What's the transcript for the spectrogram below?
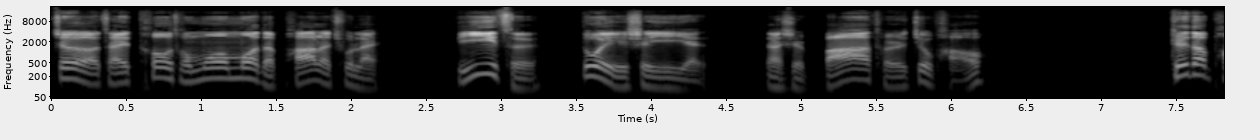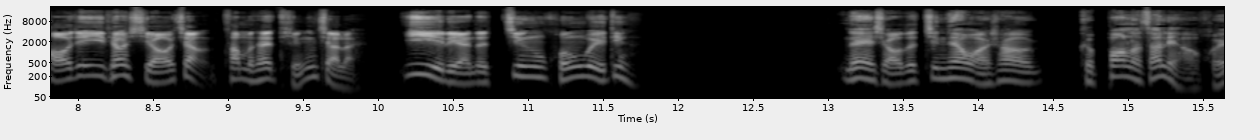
这才偷偷摸摸的爬了出来，彼此对视一眼，那是拔腿就跑。直到跑进一条小巷，他们才停下来，一脸的惊魂未定。那小子今天晚上可帮了咱两回，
